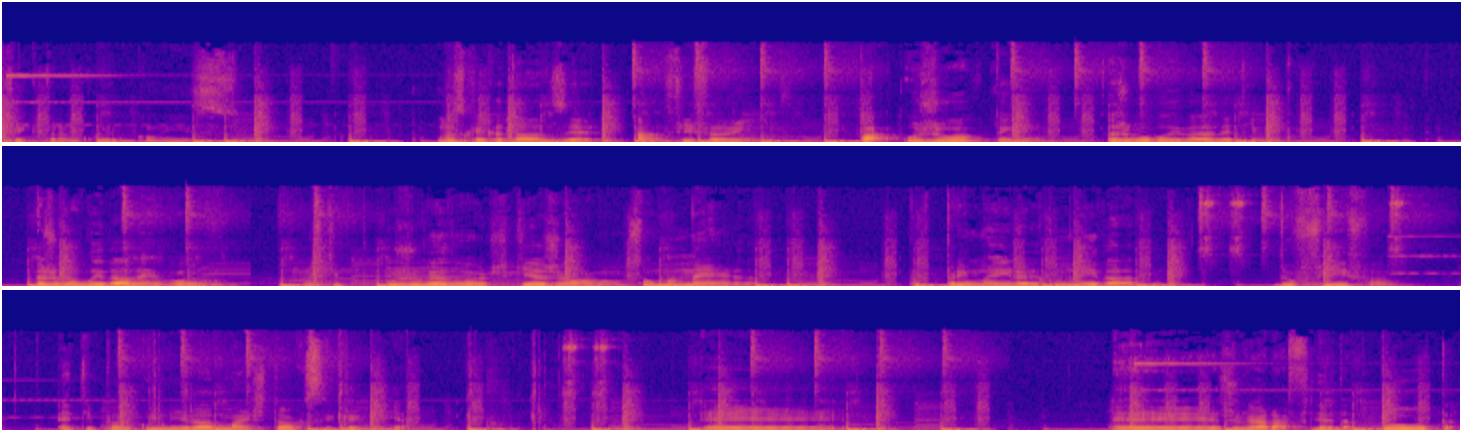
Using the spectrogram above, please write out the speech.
Fico tranquilo com isso. Mas o que é que eu estava a dizer? Ah, FIFA 20 pá, o jogo tem. A jogabilidade é tipo. A jogabilidade é boa, mas tipo, os jogadores que a jogam são uma merda. Porque primeiro a comunidade do FIFA é tipo a comunidade mais tóxica que há. É. É jogar à filha da puta.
